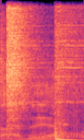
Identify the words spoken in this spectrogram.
out there.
